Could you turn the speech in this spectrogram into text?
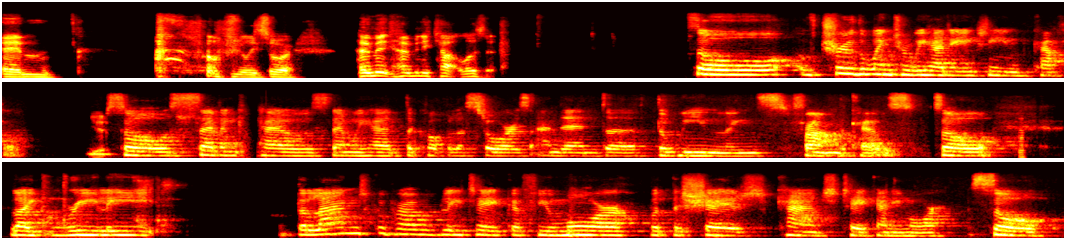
Um, I was really sore. How many? How many cattle is it? So through the winter, we had 18 cattle. Yes. So seven cows, then we had the couple of stores, and then the the weanlings from the cows. So, like really, the land could probably take a few more, but the shed can't take any more. So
